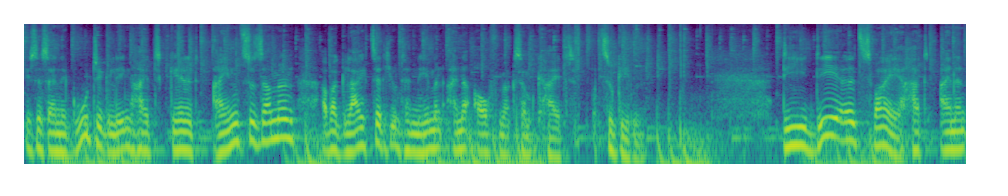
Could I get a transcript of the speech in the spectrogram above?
ist es eine gute Gelegenheit, Geld einzusammeln, aber gleichzeitig Unternehmen eine Aufmerksamkeit zu geben. Die DL2 hat einen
